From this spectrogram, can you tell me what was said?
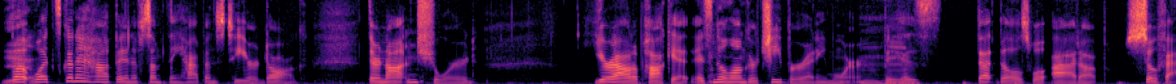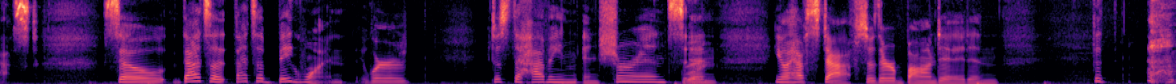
Yeah. But what's going to happen if something happens to your dog? They're not insured you're out of pocket. It's no longer cheaper anymore mm-hmm. because vet bills will add up so fast. So that's a that's a big one where just the having insurance right. and you know I have staff so they're bonded and the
